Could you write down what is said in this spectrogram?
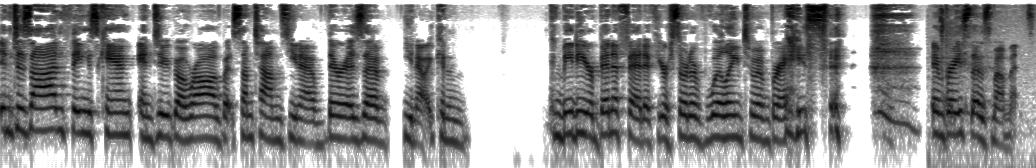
in design, things can and do go wrong, but sometimes, you know, there is a, you know, it can, can be to your benefit if you're sort of willing to embrace, embrace those moments.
